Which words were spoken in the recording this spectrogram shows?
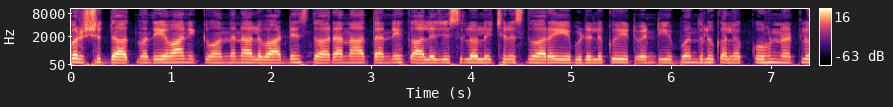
పరిశుద్ధాత్మదేవానికి వందనాలు. వార్డెన్స్ ద్వారా నా తండ్రి కాలేజెస్లో లెక్చరర్స్ ద్వారా ఏ బిడ్డలకు ఎటువంటి ఇబ్బందులు కలగకున్నట్లు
